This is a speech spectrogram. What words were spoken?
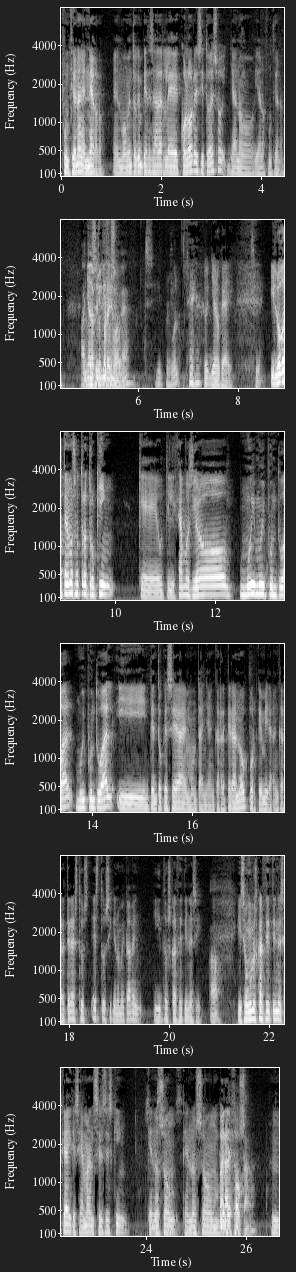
funcionan en negro. En el momento que empieces a darle colores y todo eso, ya no, ya no funcionan. Año Entonces, por eso- 2019, ¿eh? Sí, pero bueno, ya lo que hay. Sí. Y luego tenemos otro truquín que utilizamos yo muy muy puntual, muy puntual y intento que sea en montaña, en carretera no, porque mira, en carretera estos estos sí que no me caben y dos calcetines sí. Ah, Y son unos calcetines que hay que se llaman Cells Skin, que no son que no son de baratos. foca. Mm.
